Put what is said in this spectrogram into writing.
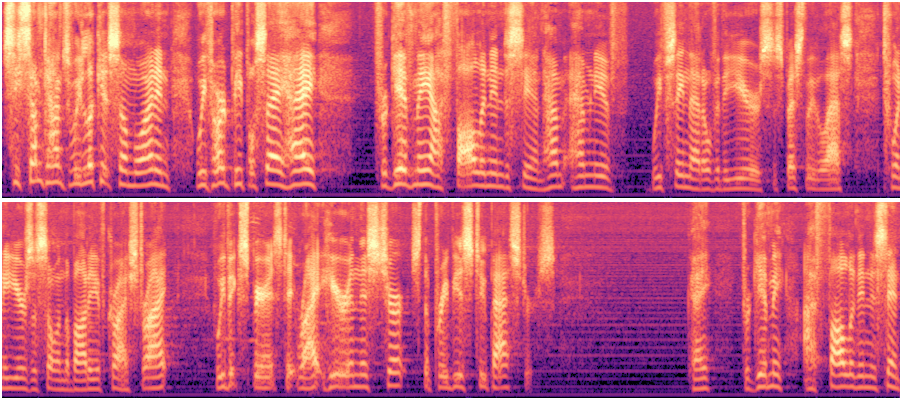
See, sometimes we look at someone and we've heard people say, hey, forgive me, I've fallen into sin. How, how many of We've seen that over the years, especially the last 20 years or so in the body of Christ, right? We've experienced it right here in this church, the previous two pastors. Okay? Forgive me, I've fallen into sin.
